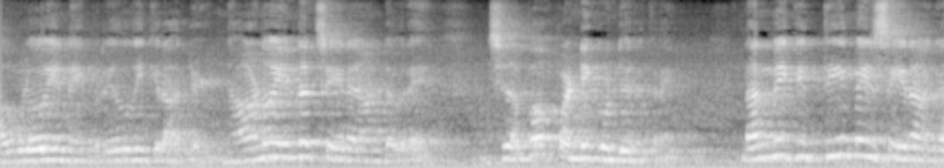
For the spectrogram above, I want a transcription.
அவங்களோ என்னை விரோதிக்கிறார்கள். நானும் என்ன செய்கிறேன் ஆண்டவரே? ஜெபம் பண்ணி கொண்டு இருக்கிறேன் நன்மைக்கு தீமை செய்கிறாங்க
